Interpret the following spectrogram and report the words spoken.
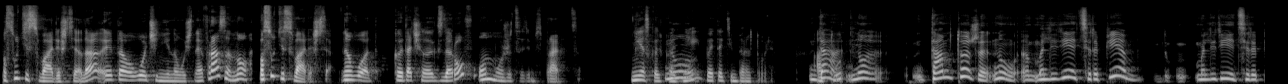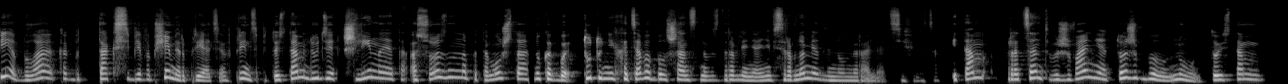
по сути, сваришься, да, это очень ненаучная фраза, но по сути сваришься. Вот, когда человек здоров, он может с этим справиться. Несколько ну, дней в этой температуре. А да, тут... но там тоже, ну, э, малярия-терапия, малярия-терапия была как бы так себе вообще мероприятием, в принципе. То есть там люди шли на это осознанно, потому что, ну, как бы тут у них хотя бы был шанс на выздоровление, они все равно медленно умирали от сифилиса. И там процент выживания тоже был, ну, то есть там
